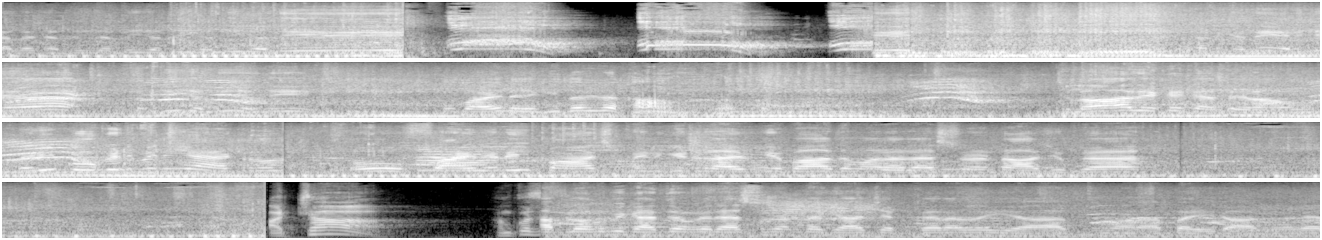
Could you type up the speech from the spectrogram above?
चले, जल्दी जल्दी जल्दी जल्दी जल्दी। जल्दी रखा। चला, देखे कैसे रहा हूँ। मेरी पॉकेट भी नहीं है पेट्रोल तो फाइनली पाँच मिनट की ड्राइव के बाद हमारा रेस्टोरेंट आ चुका है। अच्छा हमको आप लोग भी कहते होंगे रेस्टोरेंट का क्या चक्कर है तो यार? तुम्हारा भाई डालने का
